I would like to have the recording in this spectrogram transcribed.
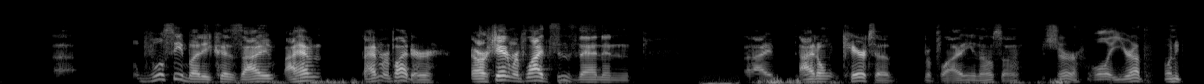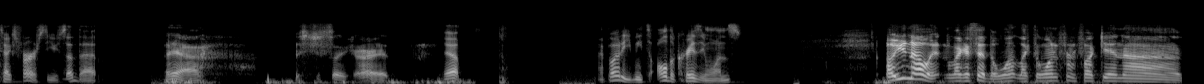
We'll see, buddy, because I I haven't I haven't replied to her, or she hadn't replied since then, and I I don't care to reply, you know. So Sure. Well, you're not the one who texts first. You said that. yeah, it's just like all right. Yep. My buddy meets all the crazy ones. Oh, you know it. Like I said, the one like the one from fucking uh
